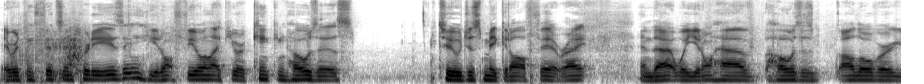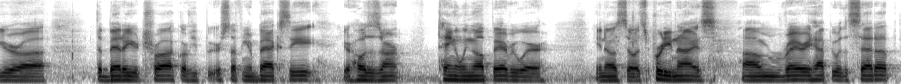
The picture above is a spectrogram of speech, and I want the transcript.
everything fits in pretty easy. You don't feel like you're kinking hoses to just make it all fit, right? And that way you don't have hoses all over your uh, the bed of your truck or if you put your stuff in your back seat, your hoses aren't tangling up everywhere, you know, so it's pretty nice. I'm very happy with the setup.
